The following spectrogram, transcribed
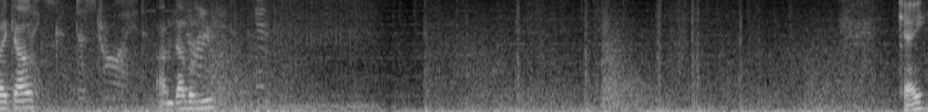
Strike out. I'm W. Okay.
